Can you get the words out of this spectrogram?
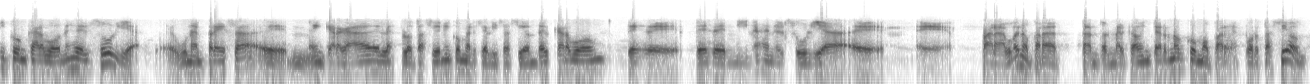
y con Carbones del Zulia, una empresa eh, encargada de la explotación y comercialización del carbón desde, desde minas en el Zulia eh, eh, para, bueno, para tanto el mercado interno como para exportación.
